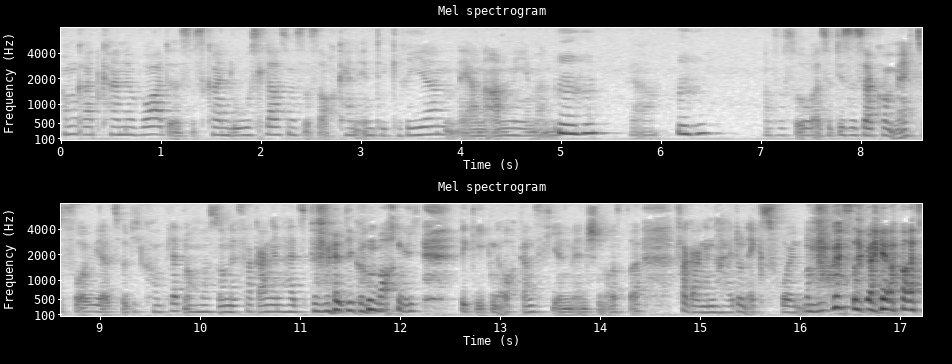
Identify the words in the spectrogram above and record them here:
kommen gerade keine Worte. Es ist kein Loslassen, es ist auch kein Integrieren, eher ein Annehmen. Mhm. Ja. Mhm. Also so, also dieses Jahr kommt mir echt so vor, wie als würde ich komplett nochmal so eine Vergangenheitsbewältigung machen. Ich begegne auch ganz vielen Menschen aus der Vergangenheit und Ex-Freunden und weiß der Geier was.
